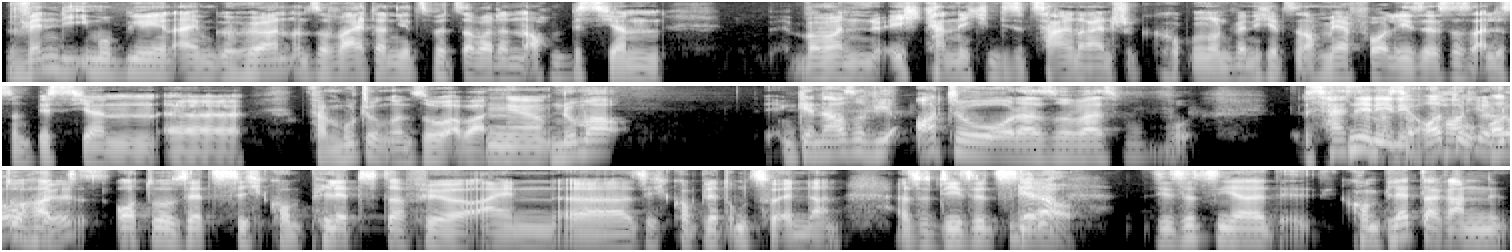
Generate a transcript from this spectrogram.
wenn die Immobilien einem gehören und so weiter. Und jetzt wird's aber dann auch ein bisschen, weil man, ich kann nicht in diese Zahlen reingucken und wenn ich jetzt noch mehr vorlese, ist das alles so ein bisschen äh, Vermutung und so, aber Ja. nur mal genauso wie Otto oder sowas, wo, das heißt, Nee, nee, nee, Otto, Otto, hat. Otto setzt sich komplett dafür ein, äh, sich komplett umzuändern. Also die sitzen Genau. ja, die sitzen ja komplett daran,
